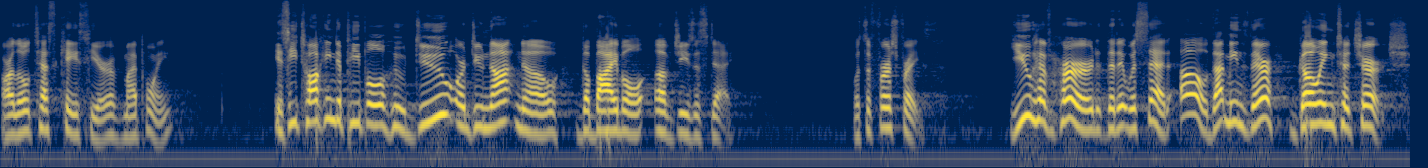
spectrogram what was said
our little test case here of my point, is he talking to people who do or do not know the Bible of Jesus' day? What's the first phrase? You have heard that it was said. Oh, that means they're going to church.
